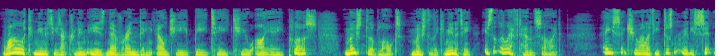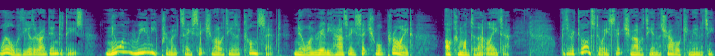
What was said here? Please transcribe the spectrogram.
while the community's acronym is never ending LGBTQIA, most of the blogs, most of the community, is at the left hand side. Asexuality doesn't really sit well with the other identities. No one really promotes asexuality as a concept. No one really has asexual pride. I'll come on to that later. With regards to asexuality in the travel community,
